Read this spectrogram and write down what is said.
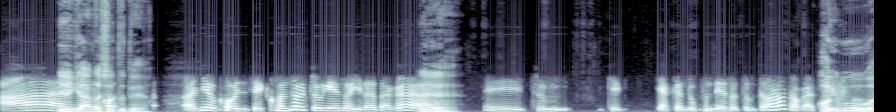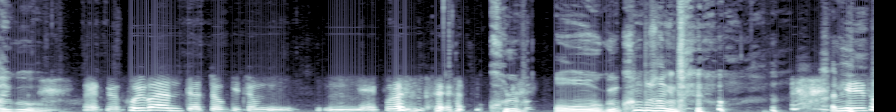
아. 얘기 안 거- 하셔도 돼요. 아니요, 거 이제 건설 쪽에서 일하다가 예. 예, 좀 이렇게 약간 높은 데서 좀 떨어져 가지고 아이고 아이고 약간 골반 뼈 쪽이 좀 음, 예, 부러졌어요. 골반. 오 그럼 큰 부상인데요. 아니 계속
